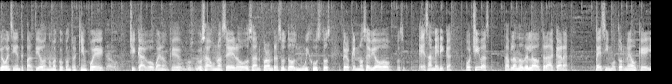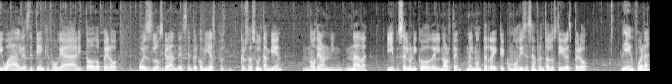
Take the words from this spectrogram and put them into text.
luego el siguiente partido, no me acuerdo contra quién fue, Chicago. Chicago, bueno, que, 1-0. o sea, 1 a 0, o sea, fueron resultados muy justos, pero que no se vio, pues, es América. O Chivas, está hablando de la otra cara. Pésimo torneo que igual se tienen que foguear y todo, pero pues los grandes, entre comillas, pues Cruz Azul también, no dieron ni nada. Y pues el único del norte, el Monterrey, que como dice se enfrentó a los Tigres, pero de ahí en fuera,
